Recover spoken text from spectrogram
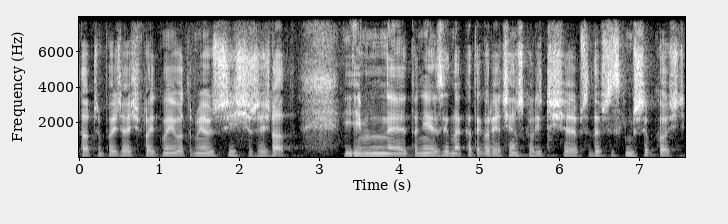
to, o czym powiedziałeś, Floyd Mayweather miał już 36 lat i mm, to nie jest jednak kategoria ciężka, liczy się przede wszystkim szybkość,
